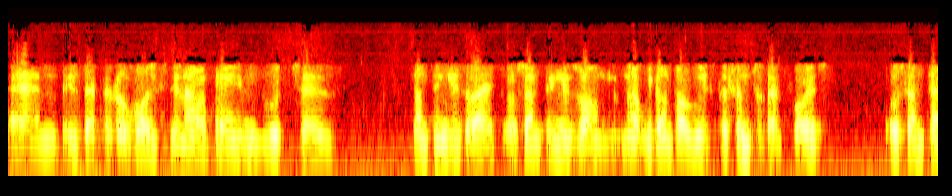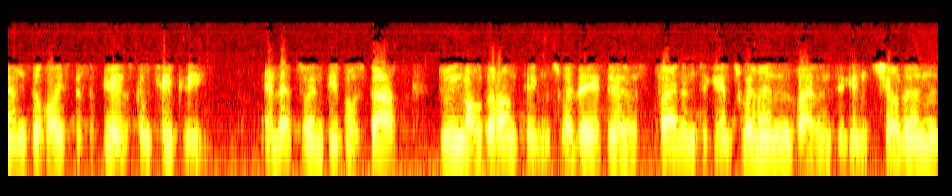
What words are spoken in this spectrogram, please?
and is that little voice in our brain which says something is right or something is wrong. Now, we don't always listen to that voice, or sometimes the voice disappears completely, and that's when people start doing all the wrong things, whether it is violence against women, violence against children,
